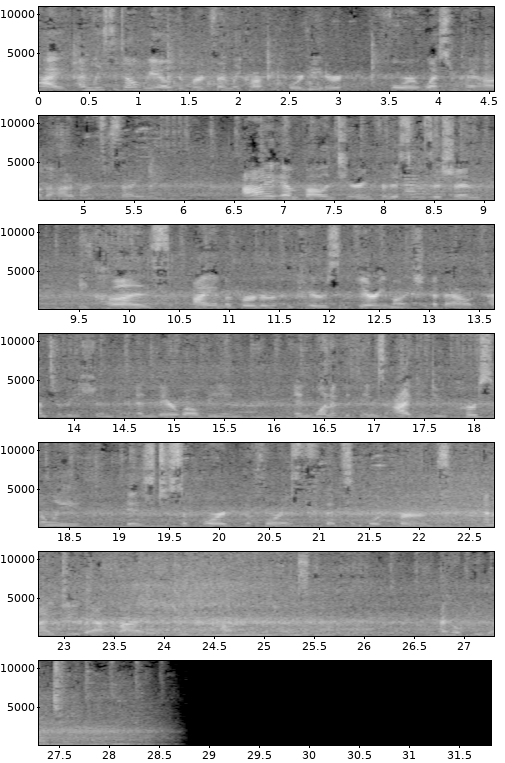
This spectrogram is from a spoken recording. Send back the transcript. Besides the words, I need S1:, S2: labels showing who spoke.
S1: Hi, I'm Lisa Del Rio, the Bird Friendly Coffee Coordinator for Western Cuyahoga Audubon Society. I am volunteering for this position because I am a birder who cares very much about conservation and their well-being. And one of the things I can do personally is to support the forests that support birds. And I do that by drinking coffee that has I hope you will too.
